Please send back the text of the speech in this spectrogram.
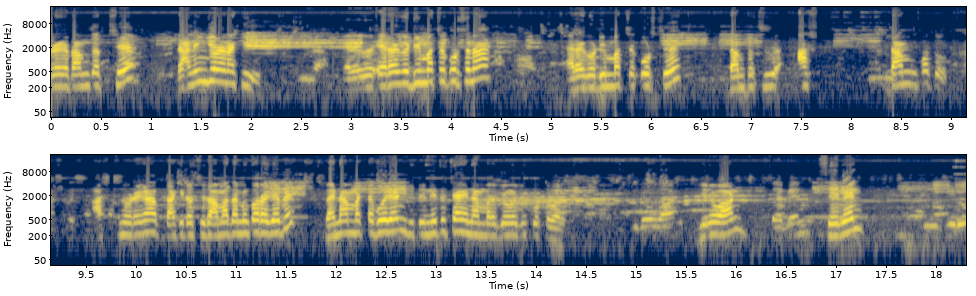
টাকা দাম যাচ্ছে। রানিং জোড়া নাকি? এর আগে- ডিম বাচ্চা করছে না? এর আগে ডিম বাচ্চা করছে। দাম চাচ্ছে আশ- দাম কত? আটশো টাকা। বাকিটা হচ্ছে দামাদামি করা যাবে। ভাই নাম্বারটা বললেন যদি নিতে চাই নাম্বারে যোগাযোগ করতে পারো zero one zero one seven seven two zero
